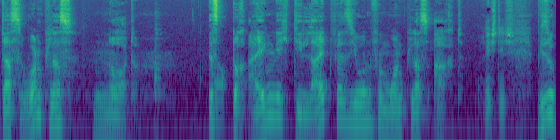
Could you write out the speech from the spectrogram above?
das OnePlus Nord ist ja. doch eigentlich die Lite-Version vom OnePlus 8. Richtig. Wieso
